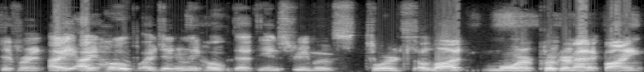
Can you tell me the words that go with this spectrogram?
different. I, I hope, I genuinely hope that the industry moves towards a lot more programmatic buying.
